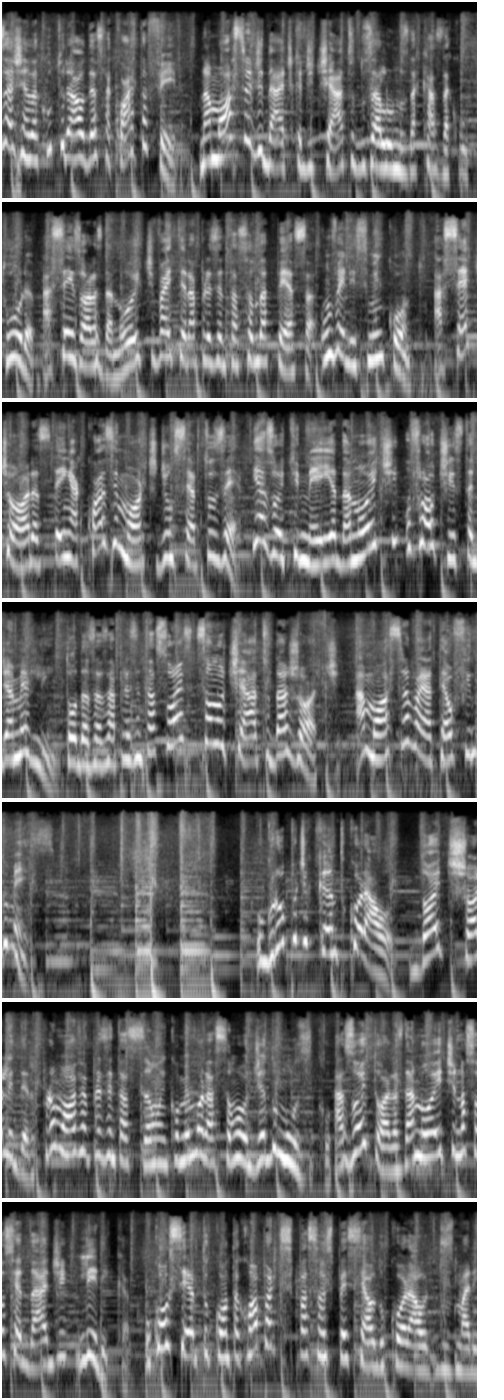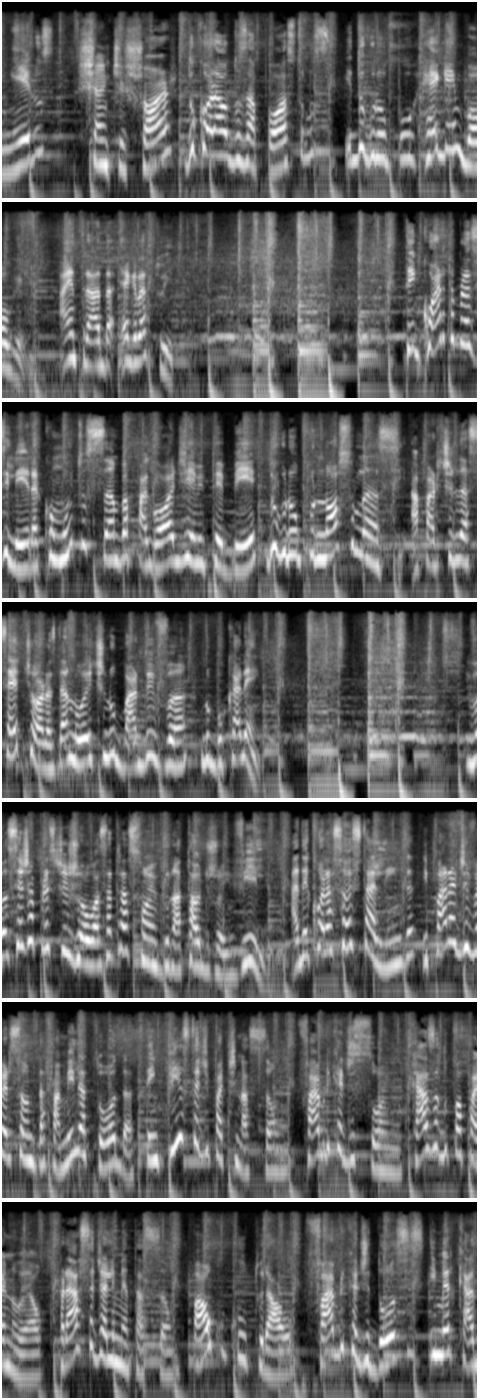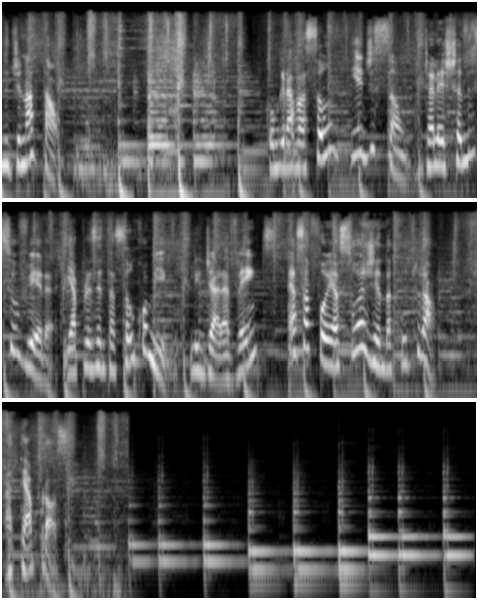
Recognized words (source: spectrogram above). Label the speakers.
Speaker 1: Temos a agenda cultural desta quarta-feira. Na mostra didática de teatro dos alunos da Casa da Cultura, às 6 horas da noite, vai ter a apresentação da peça Um Veríssimo Encontro. Às 7 horas, tem a quase morte de um certo Zé. E às 8 e meia da noite, o flautista de Amerlim. Todas as apresentações são no Teatro da Jote. A mostra vai até o fim do mês. O grupo de canto coral Deutsche Scholider promove a apresentação em comemoração ao Dia do Músico, às 8 horas da noite, na Sociedade Lírica. O concerto conta com a participação especial do Coral dos Marinheiros, Chante Shore, do Coral dos Apóstolos e do grupo Regenbogen. A entrada é gratuita. Tem quarta brasileira com muito samba, pagode e MPB do grupo Nosso Lance, a partir das 7 horas da noite no Bar do Ivan, no Bucarém. E você já prestigiou as atrações do Natal de Joinville? A decoração está linda e para a diversão da família toda, tem pista de patinação, fábrica de sonho, casa do Papai Noel, praça de alimentação, palco cultural, fábrica de doces e mercado de Natal. Com gravação e edição de Alexandre Silveira e apresentação comigo, Lidiara Ventes, essa foi a sua agenda cultural. Até a próxima!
